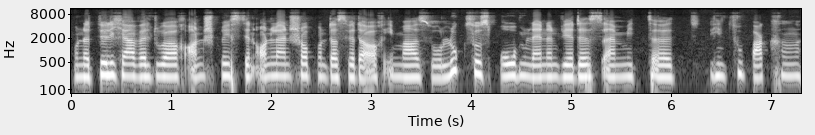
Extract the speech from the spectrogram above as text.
Und natürlich auch, weil du auch ansprichst, den Online-Shop und dass wir da auch immer so Luxusproben, nennen wir das, äh, mit äh, hinzupacken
